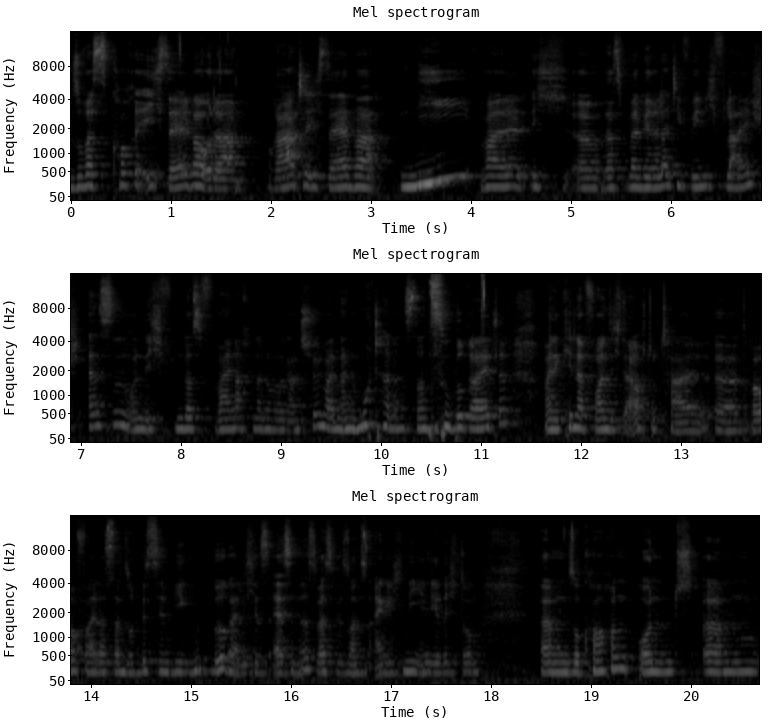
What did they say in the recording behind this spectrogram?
Sowas koche ich selber oder brate ich selber nie, weil ich äh, das, weil wir relativ wenig Fleisch essen und ich finde das Weihnachten dann immer ganz schön, weil meine Mutter das dann zubereitet. Meine Kinder freuen sich da auch total äh, drauf, weil das dann so ein bisschen wie gut bürgerliches Essen ist, was wir sonst eigentlich nie in die Richtung ähm, so kochen. Und ähm,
